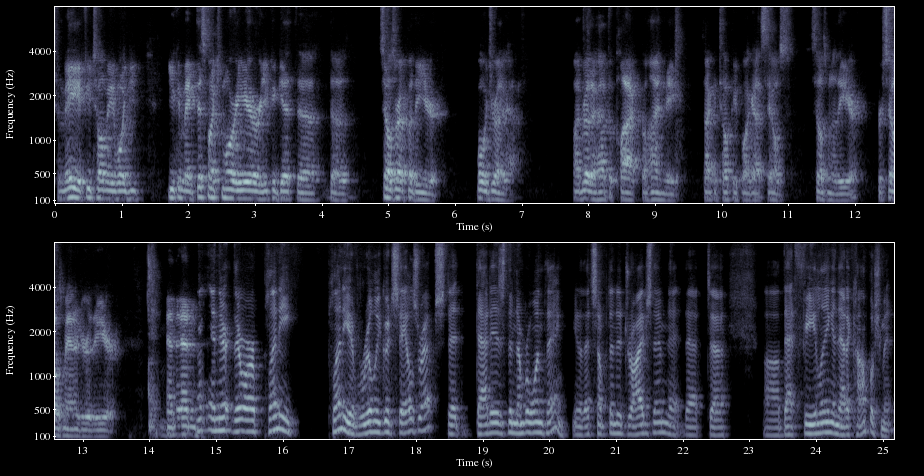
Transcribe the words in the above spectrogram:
to me, if you told me, well, you, you can make this much more a year, or you could get the the sales rep of the year. What would you rather have? I'd rather have the plaque behind me so I can tell people I got sales salesman of the year or sales manager of the year. And then and there there are plenty plenty of really good sales reps that that is the number one thing. You know, that's something that drives them that that uh, uh, that feeling and that accomplishment.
